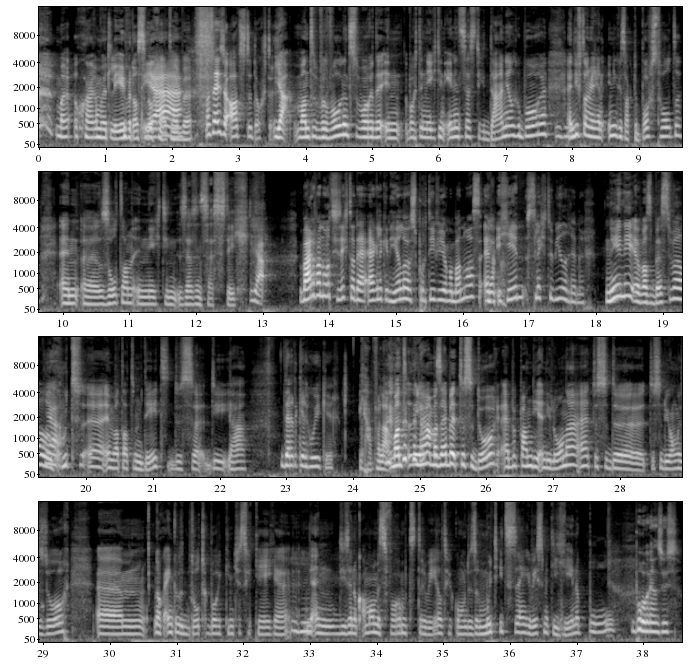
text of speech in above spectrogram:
Maar ook arm het leven dat ze nog gaat hebben. Want zij is de oudste dochter. Ja, want vervolgens worden in, wordt in 1961 Daniel geboren. Mhm. En die heeft dan weer een ingezakte borstholte. En eh Zoltan in 1966. Ja. Waarvan wordt gezegd dat hij eigenlijk een hele sportieve jonge man was en Ja. geen slechte wielrenner. Nee, nee, hij was best wel Ja. goed eh, in wat dat hem deed. Dus eh, die, ja... Derde keer goede keer. Ja, voilà. Want, ja, maar ze hebben tussendoor, hebben Pandi en Ilona, hè, tussen, de, tussen de jongens door, ehm, nog enkele doodgeboren kindjes gekregen. Mhm. En die zijn ook allemaal misvormd ter wereld gekomen. Dus er moet iets zijn geweest met die genenpool. Broer en zus.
